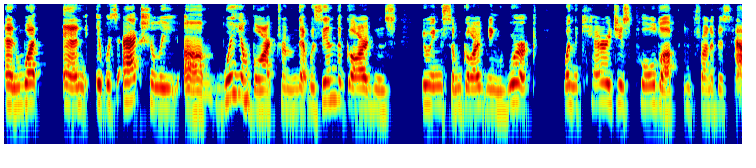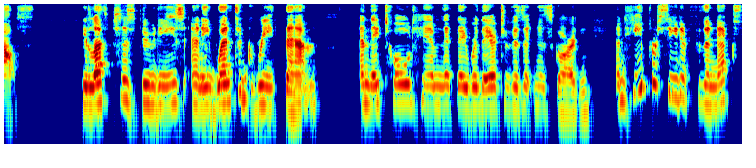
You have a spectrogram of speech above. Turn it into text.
And what and it was actually um, William Bartram that was in the gardens doing some gardening work when the carriages pulled up in front of his house. He left his duties and he went to greet them, and they told him that they were there to visit in his garden. And he proceeded for the next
